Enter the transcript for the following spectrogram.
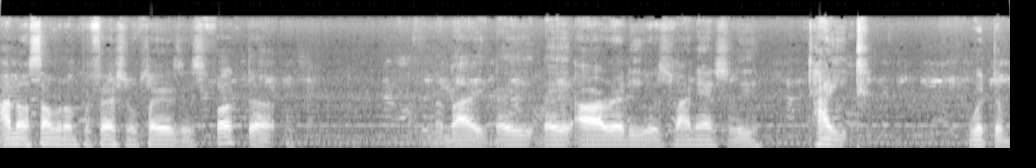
I know some of them professional players is fucked up. Like they they already was financially tight with the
